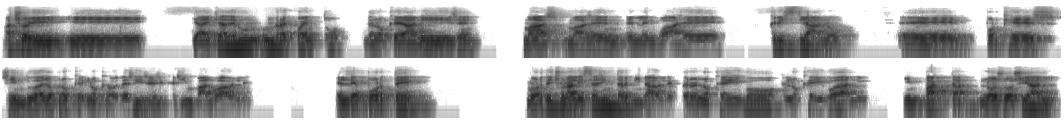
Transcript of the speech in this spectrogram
Macho, y, y, y, hay que hacer un, un, recuento de lo que Dani dice, más, más en, en lenguaje cristiano, eh, porque es sin duda, yo creo que lo que vos decís es, es invaluable. El deporte mejor dicho, la lista es interminable, pero en lo que dijo, en lo que dijo Dani, impacta lo social,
